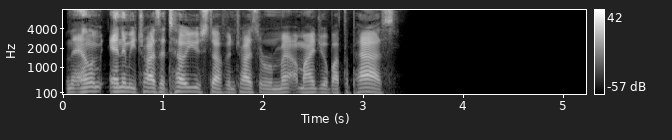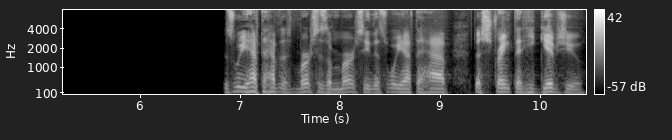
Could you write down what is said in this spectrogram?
When the enemy tries to tell you stuff and tries to remind you about the past, This is where you have to have the verses of mercy. This is where you have to have the strength that He gives you.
